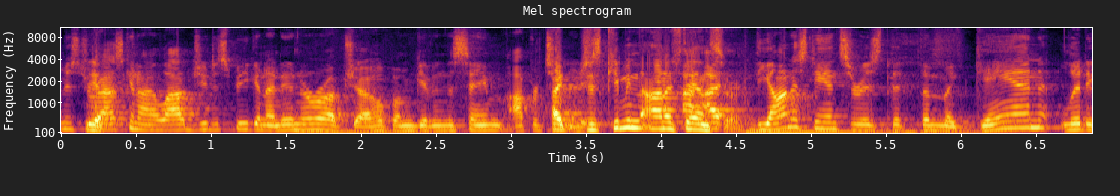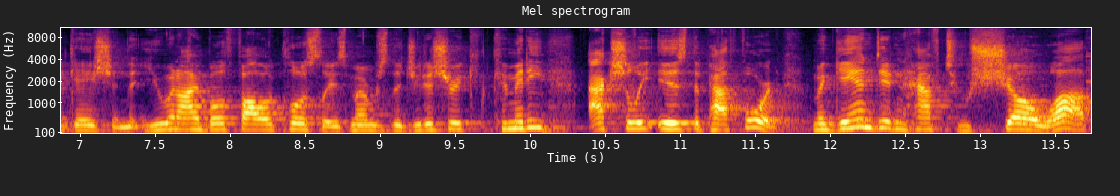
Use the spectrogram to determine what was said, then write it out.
Mr. Yeah. Raskin, I allowed you to speak and I didn't interrupt you. I hope I'm given the same opportunity. just give me the honest I- I- answer. the honest answer is that the McGahn litigation that you and I both followed closely as members of the Judiciary Committee actually is the path forward. McGahn didn't have to show up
